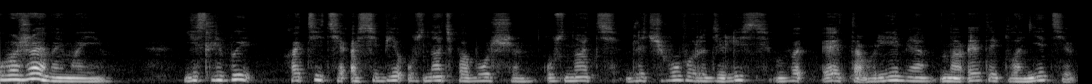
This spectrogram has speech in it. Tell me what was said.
Уважаемые мои, если вы хотите о себе узнать побольше, узнать, для чего вы родились в это время на этой планете,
